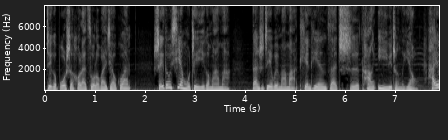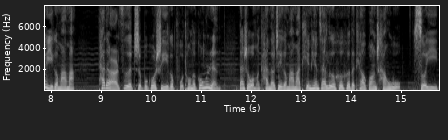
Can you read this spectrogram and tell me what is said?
这个博士后来做了外交官，谁都羡慕这一个妈妈。但是这位妈妈天天在吃抗抑郁症的药。还有一个妈妈，她的儿子只不过是一个普通的工人，但是我们看到这个妈妈天天在乐呵呵的跳广场舞。所以，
